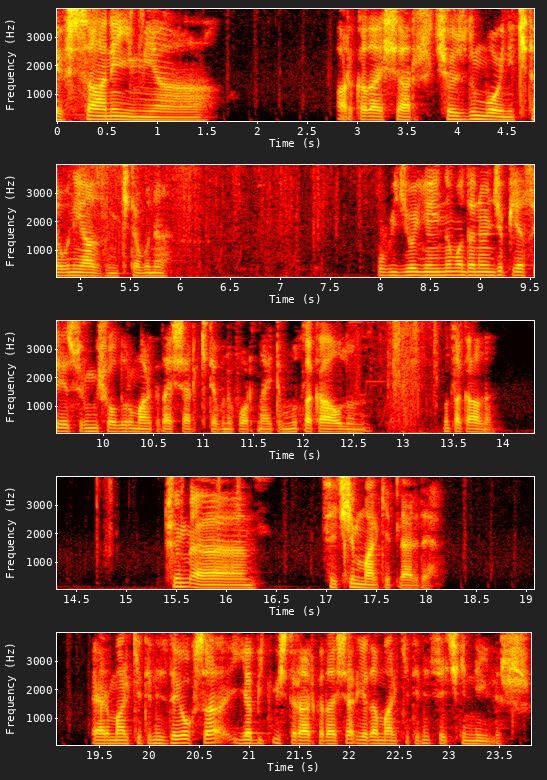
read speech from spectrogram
Efsaneyim ya. Arkadaşlar çözdüm bu oyunu. Kitabını yazdım kitabını. Bu videoyu yayınlamadan önce piyasaya sürmüş olurum arkadaşlar kitabını Fortnite'ın. Mutlaka olun. Mutlaka alın. Tüm ee, seçkin marketlerde. Eğer marketinizde yoksa ya bitmiştir arkadaşlar ya da marketiniz seçkin değildir.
